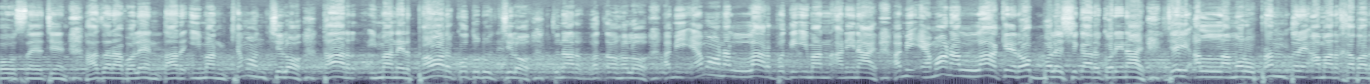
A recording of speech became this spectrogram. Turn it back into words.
পৌঁছেছেন। হাজারা বলেন, তার ইমান কেমন ছিল? তার ইমানের পাওয়ার কতটুকু ছিল? তোমার কথা হলো, আমি এমন আল্লাহর প্রতি ইমান আনি নাই। আমি এমন আল্লাহকে রব বলে স্বীকার করি নাই, যেই আল্লাহ মরু প্রান্তরে আমার খাবার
